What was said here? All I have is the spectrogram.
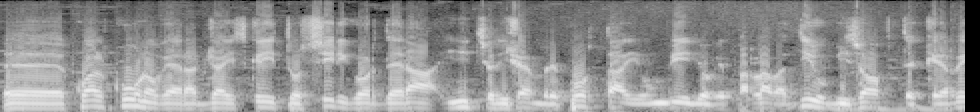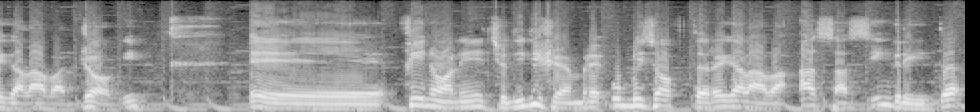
Eh, qualcuno che era già iscritto si ricorderà inizio dicembre portai un video che parlava di Ubisoft che regalava giochi e fino all'inizio di dicembre Ubisoft regalava Assassin's Creed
